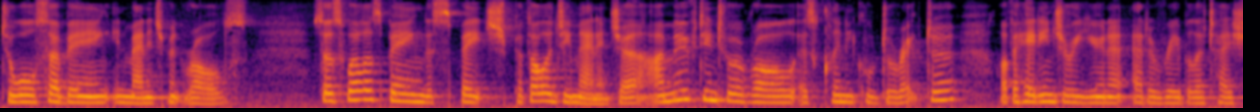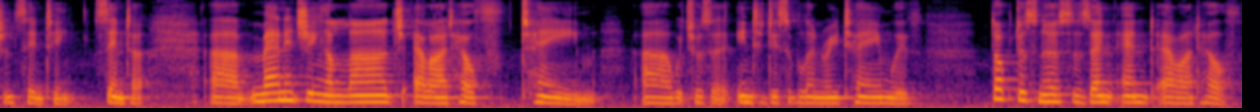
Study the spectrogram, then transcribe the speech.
to also being in management roles. So, as well as being the speech pathology manager, I moved into a role as clinical director of a head injury unit at a rehabilitation centre, uh, managing a large allied health team, uh, which was an interdisciplinary team with doctors, nurses, and, and allied health.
